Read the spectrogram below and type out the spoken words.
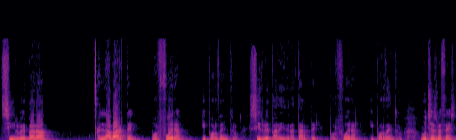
sirve para lavarte por fuera y por dentro. Sirve para hidratarte por fuera y por dentro. Muchas veces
